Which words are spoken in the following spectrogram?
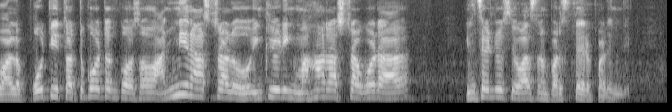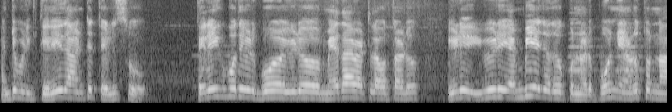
వాళ్ళ పోటీ తట్టుకోవటం కోసం అన్ని రాష్ట్రాలు ఇంక్లూడింగ్ మహారాష్ట్ర కూడా ఇన్సెంటివ్స్ ఇవ్వాల్సిన పరిస్థితి ఏర్పడింది. అంటే వీడికి తెలియదా అంటే తెలుసు. తెలియకపోతే వీడు గో వీడు మేధావి ఎట్లా అవుతాడు? వీడు వీడు ఎంబీఏ చదువుకున్నాడు. పోనీ నేను అడుగుతున్నా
